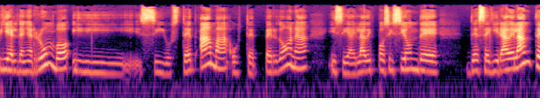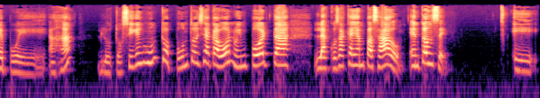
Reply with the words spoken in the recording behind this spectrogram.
pierden el rumbo y si usted ama, usted perdona y si hay la disposición de, de seguir adelante, pues, ajá, los dos siguen juntos, punto y se acabó, no importa las cosas que hayan pasado. Entonces, eh,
